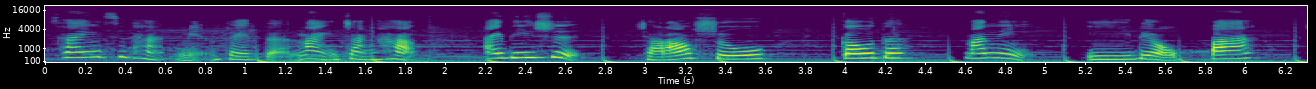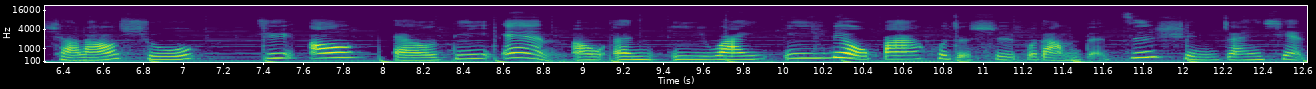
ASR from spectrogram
蔡因斯坦免费的 LINE 账号，ID 是小老鼠 Gold Money 一六八小老鼠 G O L D M O N E Y 一六八，或者是拨打我们的咨询专线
